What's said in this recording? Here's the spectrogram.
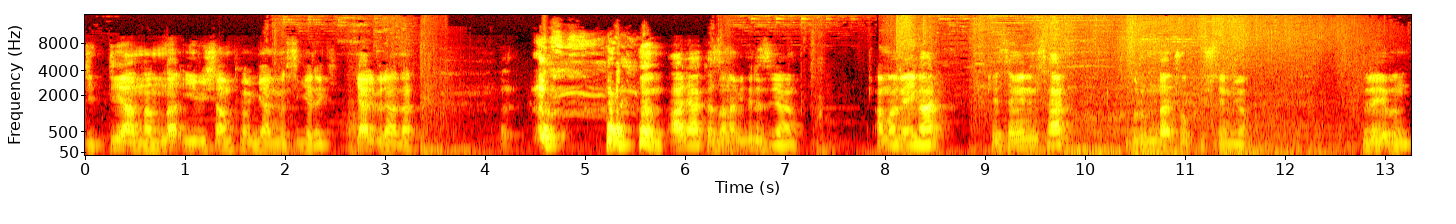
ciddi anlamda iyi bir şampiyon gelmesi gerek. Gel birader. Hala kazanabiliriz ya. Ama Veigar kesemediğimiz her durumda çok güçleniyor. Draven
